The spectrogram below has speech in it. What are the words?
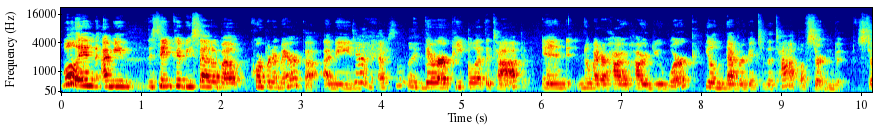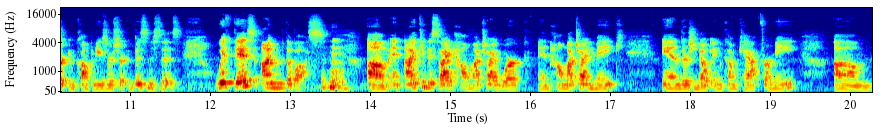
Well, and I mean, the same could be said about corporate America. I mean, Yeah, absolutely. there are people at the top, and no matter how hard you work, you'll never get to the top of certain certain companies or certain businesses. With this, I'm the boss, Mhm. um, and I can decide how much I work and how much I make, and there's no income cap for me. Um,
